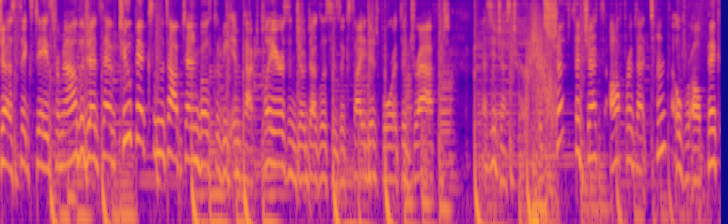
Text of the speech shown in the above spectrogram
Just six days from now, the Jets have two picks in the top 10. Both could be impact players, and Joe Douglas is excited for the draft. As you just heard, but should the Jets offer that 10th overall pick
